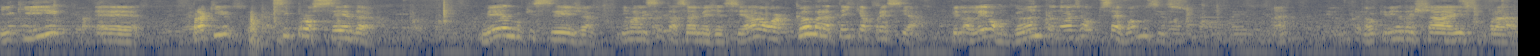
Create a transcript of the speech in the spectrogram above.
E que, é, para que se proceda, mesmo que seja uma licitação emergencial, a Câmara tem que apreciar. Pela lei orgânica, nós já observamos isso. né? Então, eu queria deixar isso para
